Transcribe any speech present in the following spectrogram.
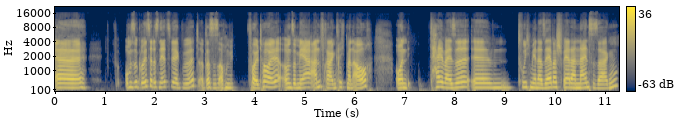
äh, umso größer das Netzwerk wird, und das ist auch voll toll, umso mehr Anfragen kriegt man auch. Und teilweise ähm, tue ich mir da selber schwer, dann Nein zu sagen.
